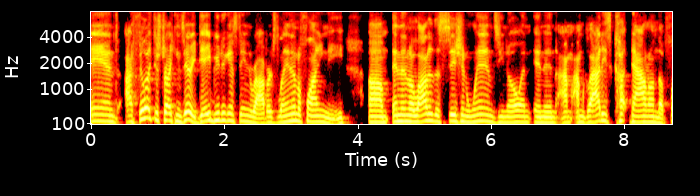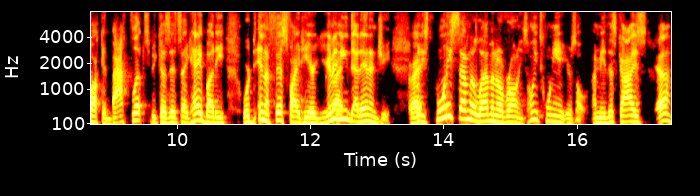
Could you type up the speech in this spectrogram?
And I feel like the striking's there. He debuted against Danny Roberts, landed a flying knee, um, and then a lot of decision wins, you know. And and then I'm I'm glad he's cut down on the fucking backflips because it's like, hey, buddy, we're in a fist fight here. You're gonna right. need that energy. Right. But he's 27 11 overall, and he's only 28 years old. I mean, this guy's yeah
